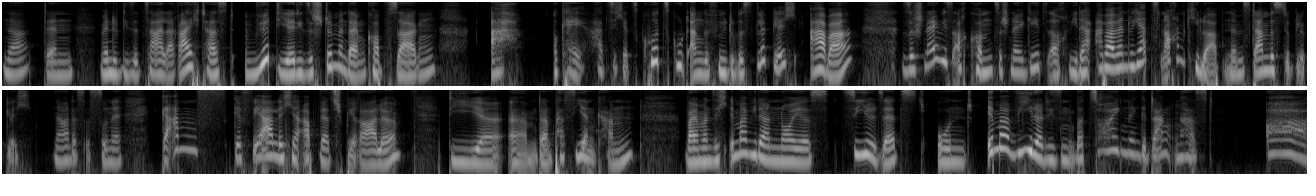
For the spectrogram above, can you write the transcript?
Ja? Denn wenn du diese Zahl erreicht hast, wird dir diese Stimme in deinem Kopf sagen, ah, okay, hat sich jetzt kurz gut angefühlt, du bist glücklich, aber so schnell wie es auch kommt, so schnell geht es auch wieder. Aber wenn du jetzt noch ein Kilo abnimmst, dann bist du glücklich. Ja, das ist so eine ganz gefährliche Abwärtsspirale, die ähm, dann passieren kann weil man sich immer wieder ein neues Ziel setzt und immer wieder diesen überzeugenden Gedanken hast, oh,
